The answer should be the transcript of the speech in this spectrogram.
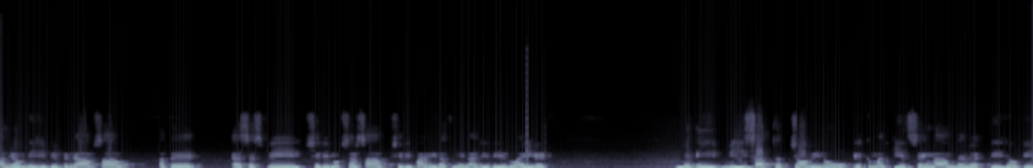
ਮਾਨਯੋਗ ਡੀਜੀਪੀ ਪੰਜਾਬ ਸਾਹਿਬ ਅਤੇ ਐਸਐਸਪੀ ਸ਼੍ਰੀ ਮੁਕਤਸਰ ਸਾਹਿਬ, ਸ਼੍ਰੀ ਭਾਗੀਰਥ ਮੀਨਾ ਜੀ ਦੀ ਅਗਵਾਈ ਹੇਠ ਮਿਤੀ 20/7/24 ਨੂੰ ਇੱਕ ਮਲਕੀਤ ਸਿੰਘ ਨਾਮ ਦੇ ਵਿਅਕਤੀ ਜੋ ਕਿ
